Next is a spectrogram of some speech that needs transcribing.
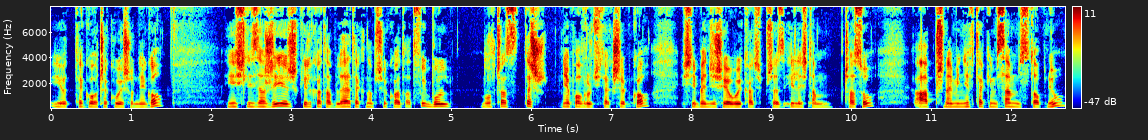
i od tego oczekujesz od niego. Jeśli zażyjesz kilka tabletek na przykład, a twój ból wówczas też nie powróci tak szybko, jeśli będziesz je łykać przez ileś tam czasu, a przynajmniej nie w takim samym stopniu,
